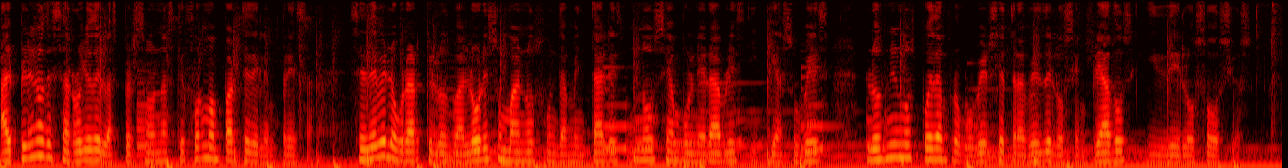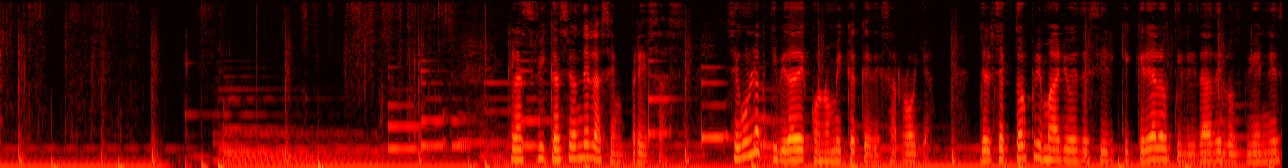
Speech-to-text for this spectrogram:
al pleno desarrollo de las personas que forman parte de la empresa. Se debe lograr que los valores humanos fundamentales no sean vulnerables y que a su vez los mismos puedan promoverse a través de los empleados y de los socios. Clasificación de las empresas. Según la actividad económica que desarrolla. Del sector primario, es decir, que crea la utilidad de los bienes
